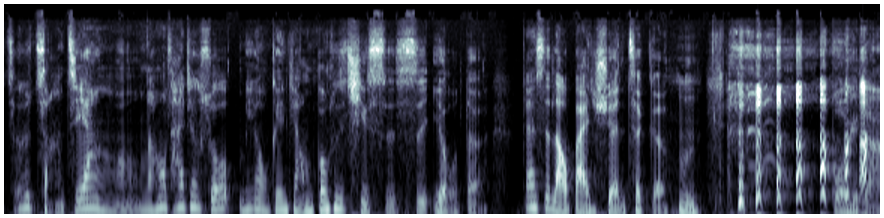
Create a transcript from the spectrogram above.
怎么长这样哦？”然后他就说：“没有，我跟你讲，我们公司其实是有的，但是老板选这个，嗯，我跟你讲。”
